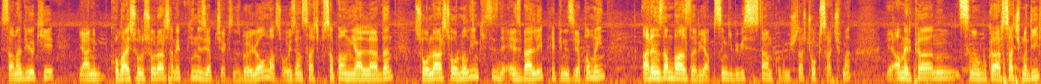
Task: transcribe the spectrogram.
sana diyor ki yani kolay soru sorarsam hepiniz yapacaksınız. Böyle olmaz. O yüzden saçma sapan yerlerden sorular sormalıyım ki siz de ezberleyip hepiniz yapamayın. aranızdan bazıları yapsın gibi bir sistem kurmuşlar. Çok saçma. E, Amerika'nın sınavı bu kadar saçma değil.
